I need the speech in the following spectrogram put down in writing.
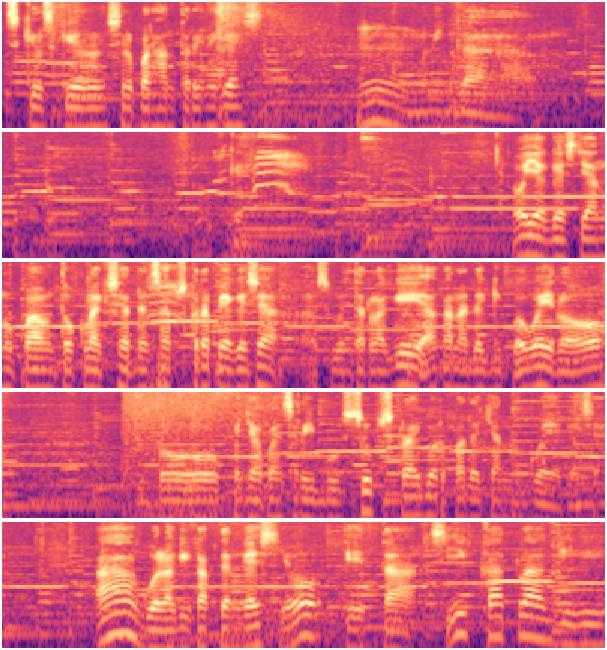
skill-skill Silver Hunter ini guys. Hmm meninggal. Oke. Oh ya guys jangan lupa untuk like share dan subscribe ya guys ya. Sebentar lagi akan ada giveaway loh untuk pencapaian 1000 subscriber pada channel gue ya guys ya ah gue lagi kapten guys yuk kita sikat lagi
